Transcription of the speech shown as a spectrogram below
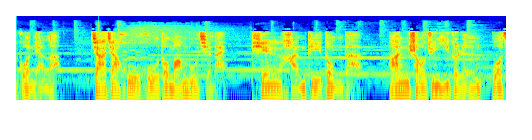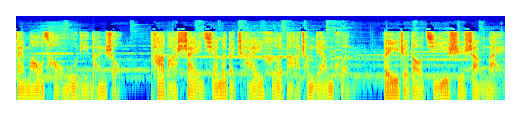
过年了，家家户户都忙碌起来，天寒地冻的，安少军一个人窝在茅草屋里难受。他把晒乾了的柴禾打成两捆，背着到集市上卖。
